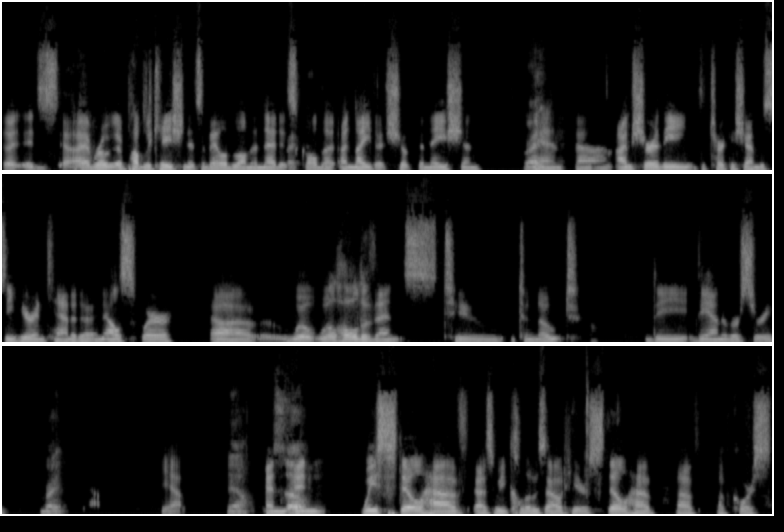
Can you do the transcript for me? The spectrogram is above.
it's yeah. I wrote a publication. It's available on the net. It's right. called a, a, Night That Shook the Nation. Right. And uh, I'm sure the the Turkish embassy here in Canada and elsewhere uh, will we'll hold events to to note the the anniversary. Right. Yeah. Yeah. And so, and we still have, as we close out here, still have of of course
